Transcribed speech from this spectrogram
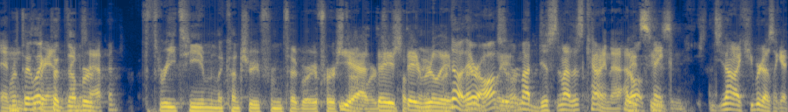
And Weren't they like the number happen? three team in the country from February 1st Yeah, they- or they really- like No, they're awesome. clear. I'm not, dis- I'm not discounting that. I don't think season. it's not like Hubert has like a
